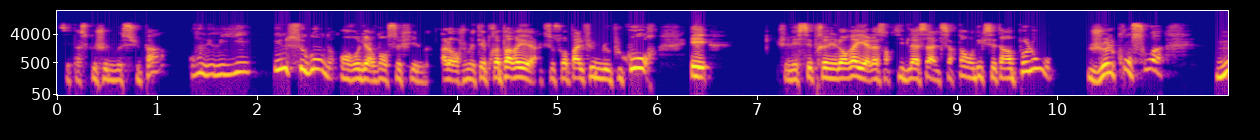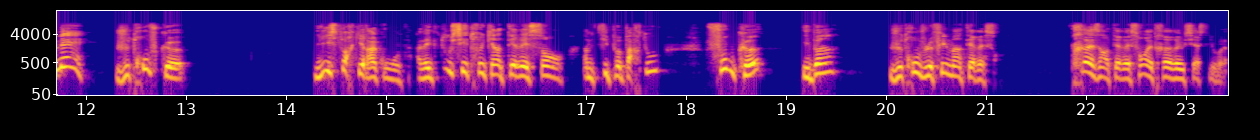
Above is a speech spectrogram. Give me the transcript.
c'est parce que je ne me suis pas ennuyé une seconde en regardant ce film. Alors je m'étais préparé à que ce soit pas le film le plus court, et j'ai laissé traîner l'oreille à la sortie de la salle. Certains ont dit que c'était un peu long. Je le conçois. Mais je trouve que l'histoire qu'il raconte, avec tous ces trucs intéressants un petit peu partout, font que, eh ben, je trouve le film intéressant très intéressant et très réussi à ce niveau-là.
